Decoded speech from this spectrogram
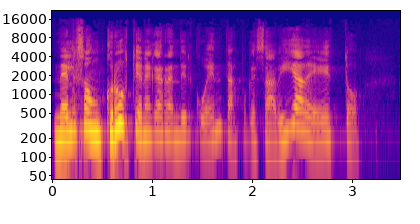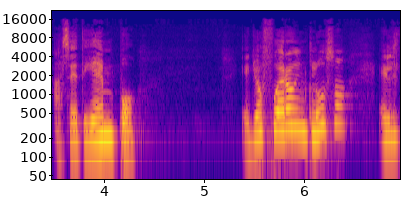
Nelson Cruz tiene que rendir cuentas porque sabía de esto hace tiempo. Ellos fueron incluso el,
